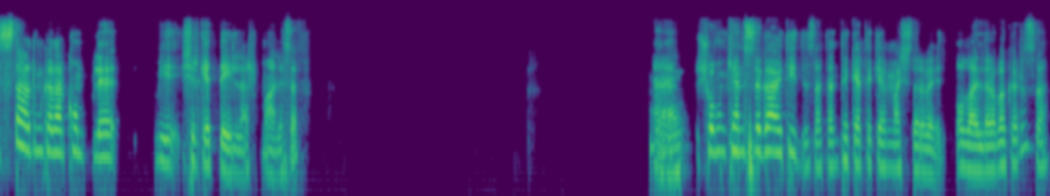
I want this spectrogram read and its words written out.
Stardom kadar komple bir şirket değiller maalesef. Yani, yani şovun kendisi de gayet iyiydi zaten. Teker teker maçlara ve olaylara bakarız da.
